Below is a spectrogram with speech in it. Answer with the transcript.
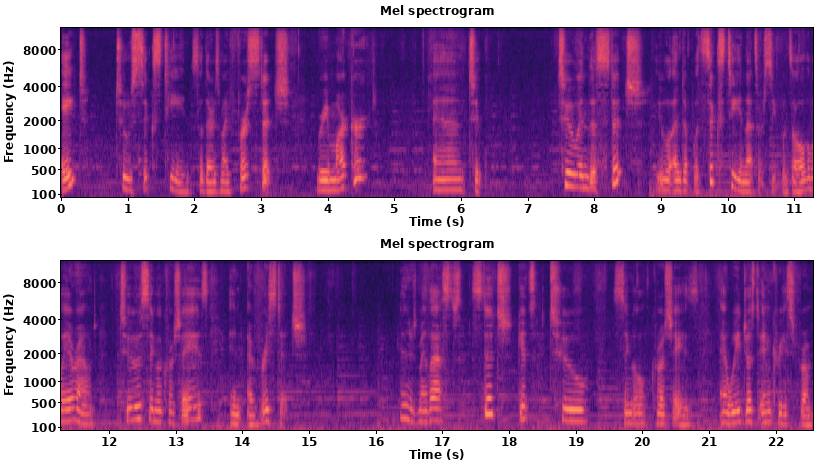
8 to 16. So there's my first stitch, remarker, and 2. 2 in this stitch, you will end up with 16. That's our sequence all the way around. 2 single crochets in every stitch. And there's my last stitch, gets 2 single crochets. And we just increased from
